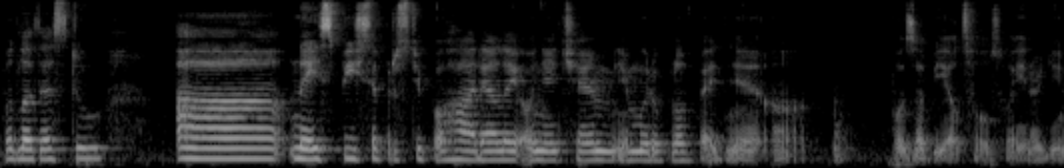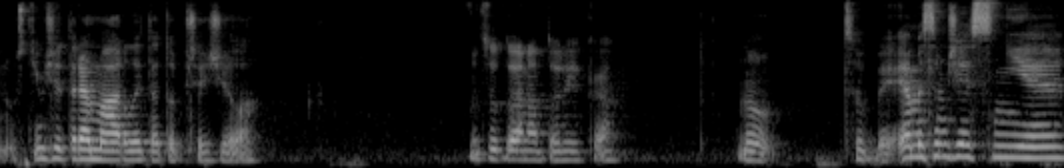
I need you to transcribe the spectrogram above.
Podle testů. A nejspíš se prostě pohádali o něčem, jemu duplo v bedně a pozabíjel celou svoji rodinu. S tím, že teda Marlita to přežila. No co to je na to říká? No, co by. Já myslím, že s ní je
